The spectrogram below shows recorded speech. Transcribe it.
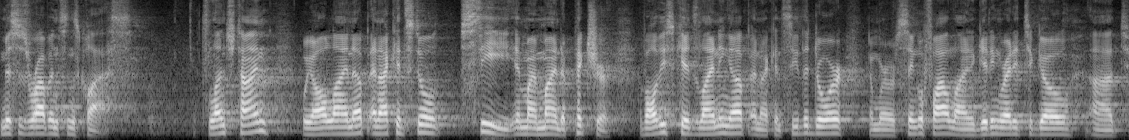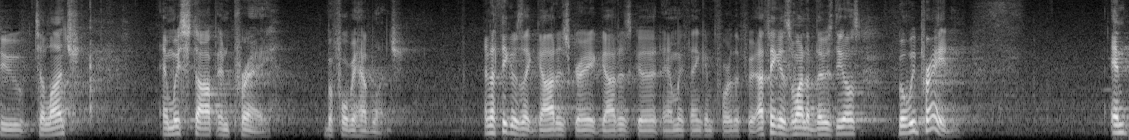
Mrs. Robinson's class. It's lunchtime, we all line up, and I can still see in my mind a picture of all these kids lining up, and I can see the door, and we're a single file line getting ready to go uh, to, to lunch, and we stop and pray before we have lunch. And I think it was like, God is great, God is good, and we thank Him for the food. I think it was one of those deals, but we prayed. And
